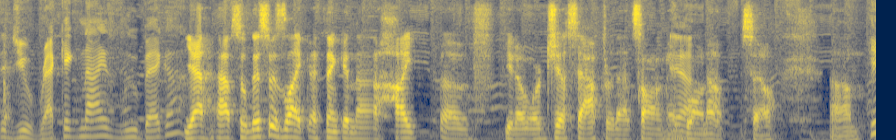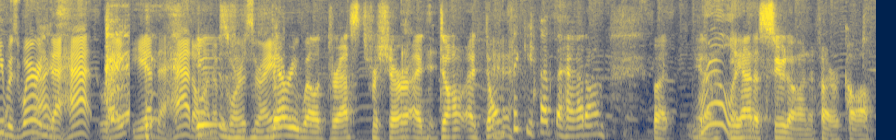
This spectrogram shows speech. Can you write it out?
Did you recognize Lou Bega? Yeah, absolutely. This was like I think in the height of you know, or just after that song had Yeah. blown up. So um, He was wearing the hat, right? He had the hat on, of course, right? Very well dressed for sure. I don't I don't think he had the hat on, but you know, he had a suit on if I recall.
